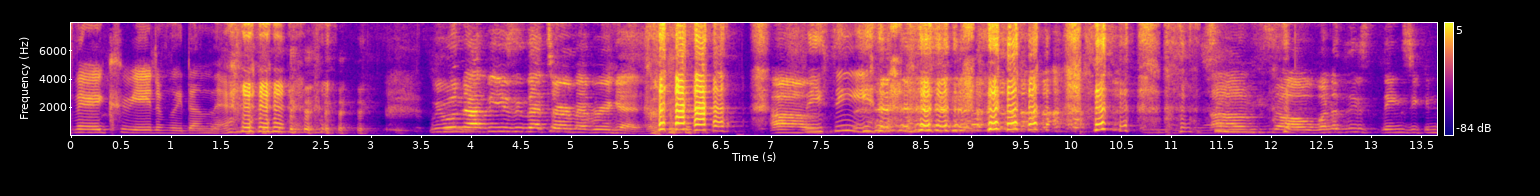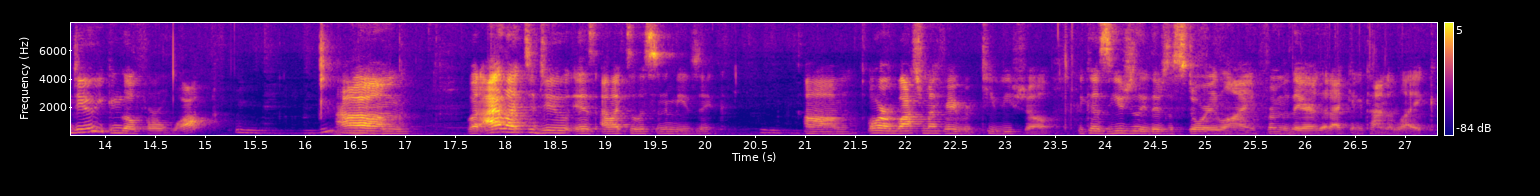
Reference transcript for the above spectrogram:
Very creatively done there. We will not be using that term ever again. um, CC. um, so one of these things you can do, you can go for a walk. Um, what I like to do is I like to listen to music. Um, or watch my favorite TV show because usually there's a storyline from there that I can kind of like.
